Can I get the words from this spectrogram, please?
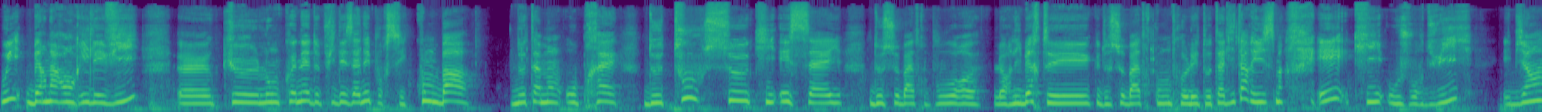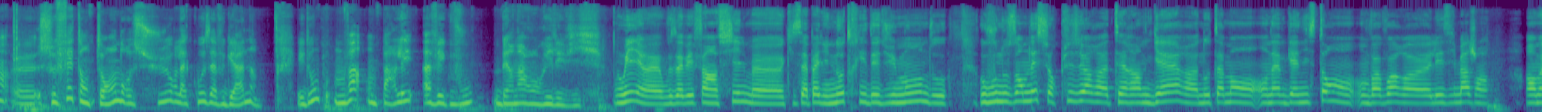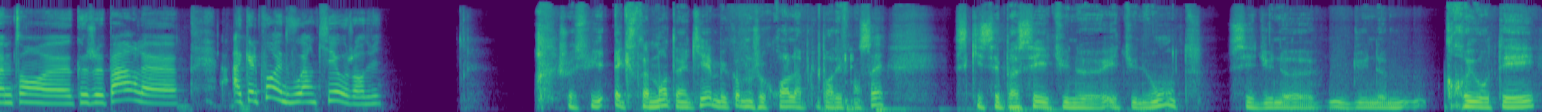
Oui, Bernard-Henri Lévy, euh, que l'on connaît depuis des années pour ses combats notamment auprès de tous ceux qui essayent de se battre pour leur liberté, de se battre contre les totalitarismes, et qui aujourd'hui eh bien, euh, se fait entendre sur la cause afghane. Et donc, on va en parler avec vous, Bernard-Henri Lévy. Oui, euh, vous avez fait un film euh, qui s'appelle Une autre idée du monde, où, vous nous emmenez sur plusieurs terrains de guerre, notamment en, Afghanistan. On, va voir les images en, même temps que je parle. à quel point êtes-vous inquiet aujourd'hui? Je suis extrêmement inquiet, mais comme je crois la plupart des Français, ce qui s'est passé est une, est une honte c'est d'une cruauté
